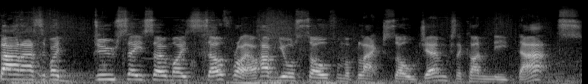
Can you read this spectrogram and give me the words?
badass if I do say so myself. Right, I'll have your soul from a black soul gem because I kind of need that.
